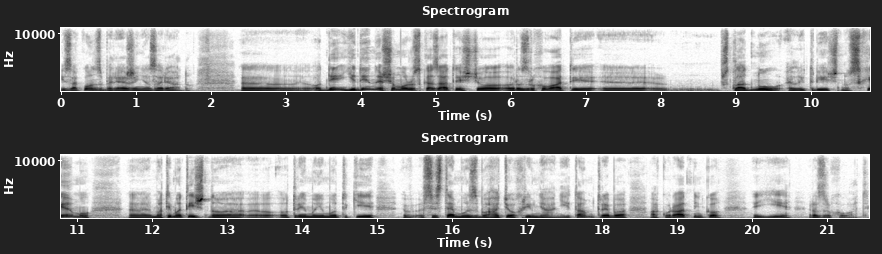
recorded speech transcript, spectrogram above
і закон збереження заряду. Е, Єдине, що можу сказати, що розрахувати е, складну електричну схему, е, математично е, отримуємо такі в- систему з багатьох рівнянь, і там треба акуратненько її розрахувати.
